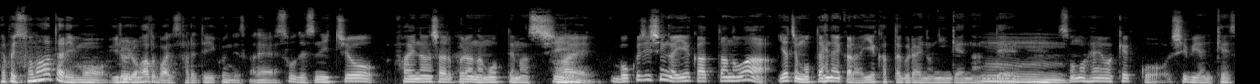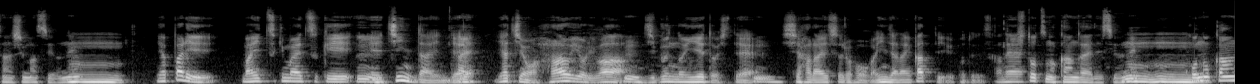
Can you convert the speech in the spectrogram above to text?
ぱりそのあたりもいろいろアドバイスされていくんですかね？そうですね。一応、ファイナンシャルプランナー持ってますし、はい僕自身が家買ったのは、家賃もったいないから家買ったぐらいの人間なんで、うんその辺は結構シビアに計算しますようね。んやっぱり、毎月毎月、うんえー賃貸はでい家賃を払うよりは、うん自分の家としてうん支払いする方がいいんじゃないかっていうことですかね。一つの考えですよね。うんうんうんこの考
